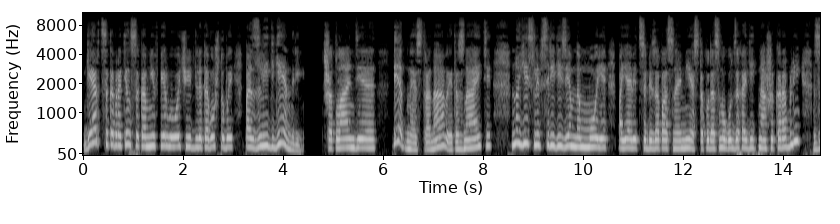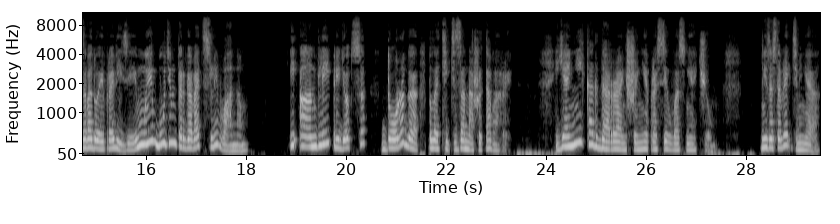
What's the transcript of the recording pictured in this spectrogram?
Герцог обратился ко мне в первую очередь для того, чтобы позлить Генри. Шотландия — бедная страна, вы это знаете, но если в Средиземном море появится безопасное место, куда смогут заходить наши корабли за водой и провизией, мы будем торговать с Ливаном. И Англии придется дорого платить за наши товары. Я никогда раньше не просил вас ни о чем. Не заставляйте меня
